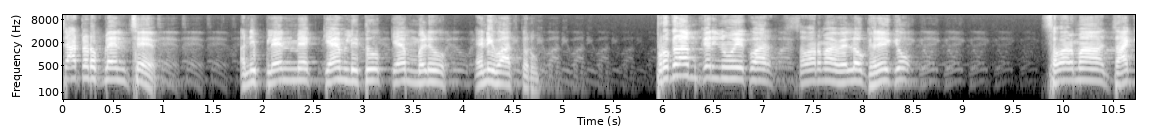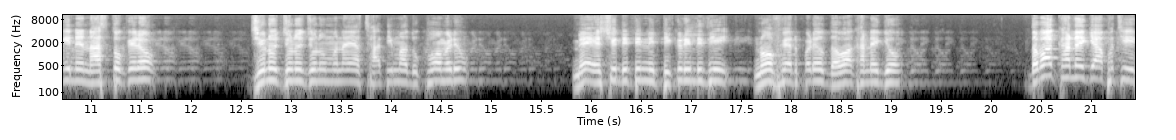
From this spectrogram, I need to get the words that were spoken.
ચાર્ટર્ડ પ્લેન છે. અને પ્લેન મેં કેમ લીધું, કેમ મળ્યું, એની વાત કરું. પ્રોગ્રામ કરીને હું એકવાર સવારમાં વહેલો ઘરે ગયો. સવારમાં જાગીને નાસ્તો કર્યો. ઝીણું ઝીણું ઝીણું મને અહીંયા છાતીમાં દુખવા મળ્યું. મેં એસિડિટીની ટીકડી લીધી, નો ફેર પડ્યો, દવાખાને ગયો. દવાખાને ગયા પછી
